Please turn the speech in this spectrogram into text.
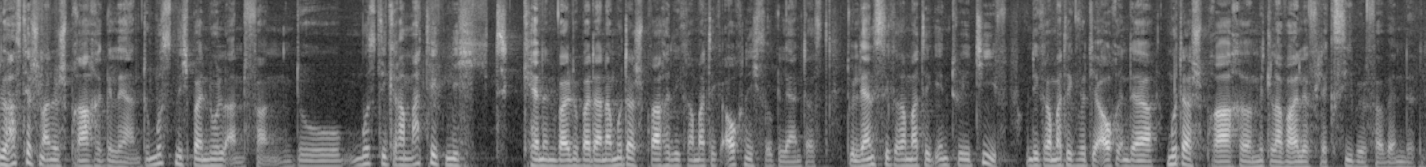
du hast ja schon eine Sprache gelernt. Du musst nicht bei Null anfangen. Du musst die Grammatik nicht kennen, weil du bei deiner Muttersprache die Grammatik auch nicht so gelernt hast. Du lernst die Grammatik intuitiv. Und die Grammatik wird ja auch in der Muttersprache mittlerweile flexibel verwendet. Mhm.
